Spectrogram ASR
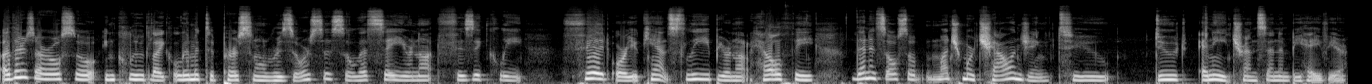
Others are also include like limited personal resources. So let's say you're not physically fit or you can't sleep, you're not healthy, then it's also much more challenging to do any transcendent behavior.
